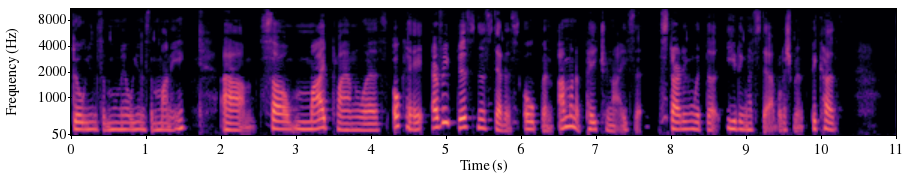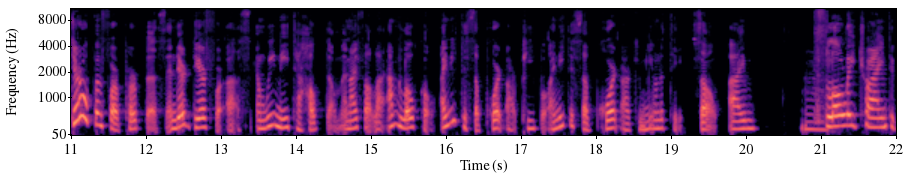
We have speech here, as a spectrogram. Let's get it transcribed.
billions and millions of money. Um, so my plan was, okay, every business that is open, I'm going to patronize it, starting with the eating establishment because they're open for a purpose and they're there for us and we need to help them. And I felt like I'm local. I need to support our people. I need to support our community. So I'm mm. slowly trying to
